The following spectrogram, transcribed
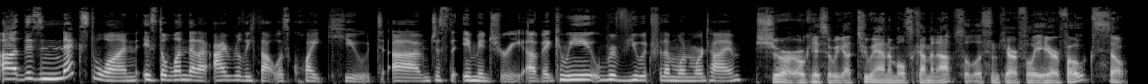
uh, this next one is the one that I, I really thought was quite cute. Um, just the imagery of it. Can we review it for them one more time? Sure. Okay, so we got two animals coming up, so listen carefully here, folks. So,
